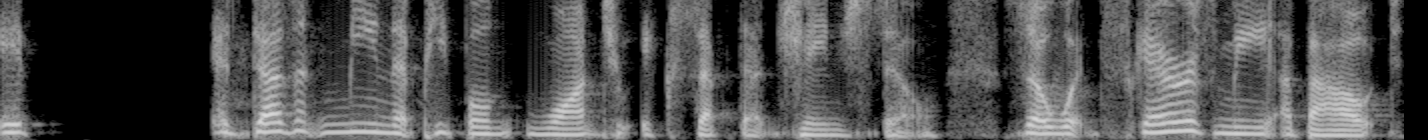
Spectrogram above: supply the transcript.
it it doesn't mean that people want to accept that change still. So, what scares me about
